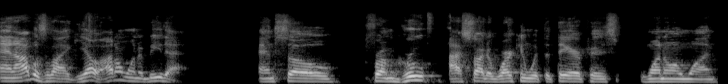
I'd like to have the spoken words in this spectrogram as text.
And I was like, yo, I don't want to be that. And so from group, I started working with the therapist one on one.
